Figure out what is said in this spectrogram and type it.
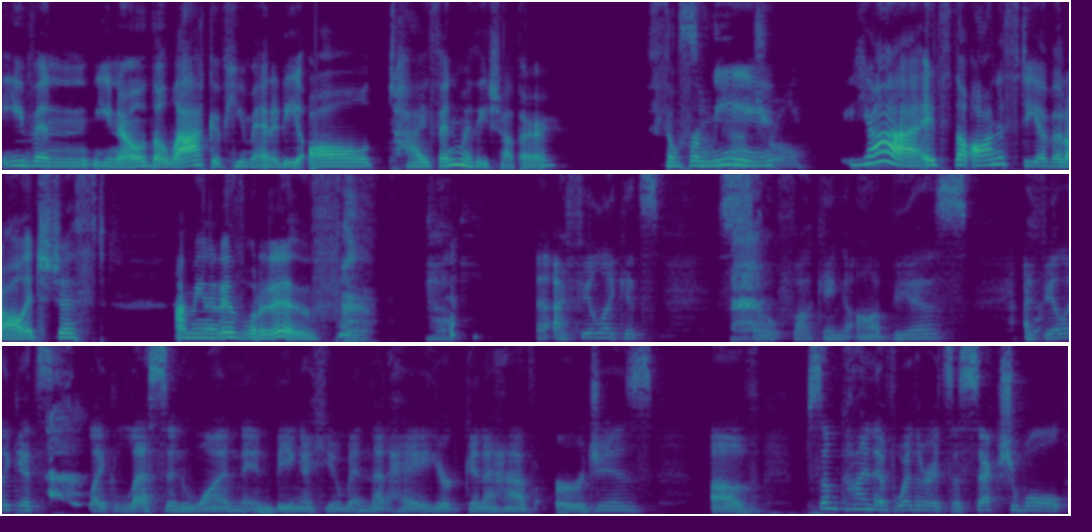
even you know the lack of humanity all ties in with each other. So for so me natural. yeah it's the honesty of it all. It's just i mean it is what it is. I feel like it's so fucking obvious. I feel like it's like lesson one in being a human that, hey, you're going to have urges of some kind of whether it's a sexual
